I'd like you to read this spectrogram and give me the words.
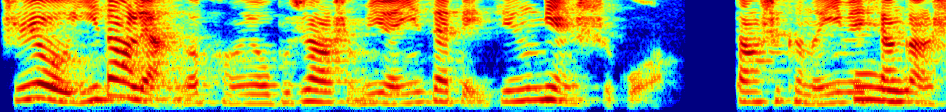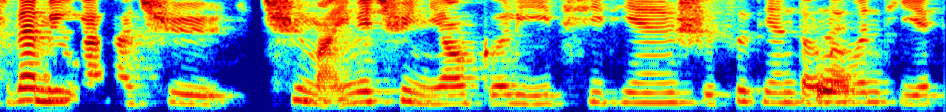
只有一到两个朋友不知道什么原因在北京面试过，当时可能因为香港实在没有办法去去嘛，因为去你要隔离七天、十四天等等问题，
